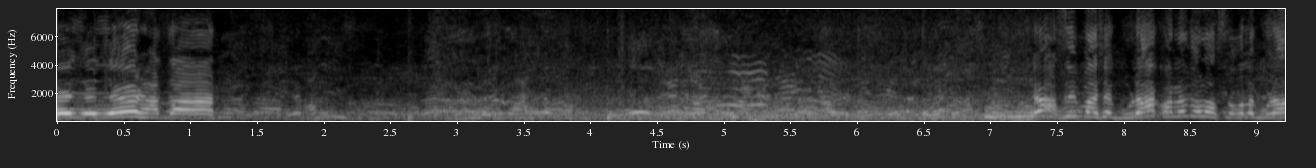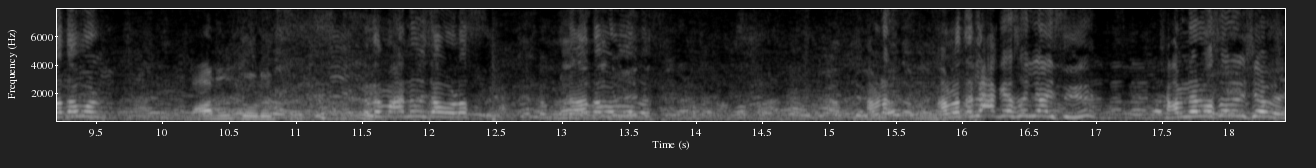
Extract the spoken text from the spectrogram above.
এই যে যে আসিফ পাশে গুড়া করে ধরছে বলে গুড়া বল মানুষ দৌড়াচ্ছে বলে মানুষ বড়ছে গুড়া বল আমরা আমরা তাহলে আগে চলে আইছি সামনের বছর হিসাবে।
